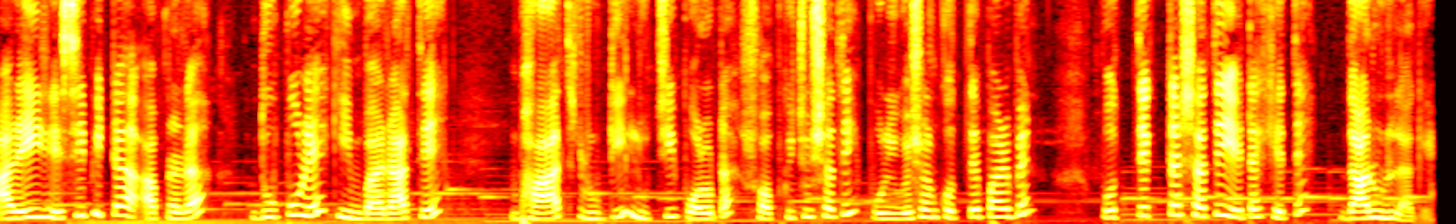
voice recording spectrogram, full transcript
আর এই রেসিপিটা আপনারা দুপুরে কিংবা রাতে ভাত, রুটি, লুচি, পরোটা সব কিছুর সাথেই পরিবেশন করতে পারবেন। প্রত্যেকটার সাথেই এটা খেতে দারুণ লাগে।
